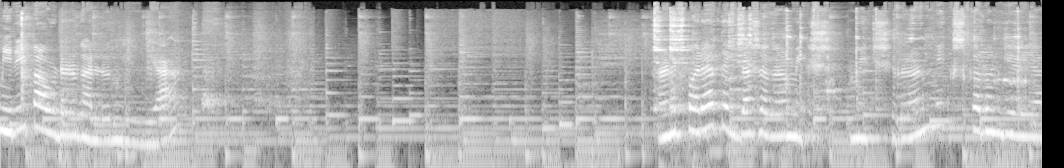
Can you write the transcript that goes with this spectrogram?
मिरी पावडर घालून घेऊया. आणि परत एकदा सगळं मिक्स मिश्रण मिक्स करून घेऊया.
